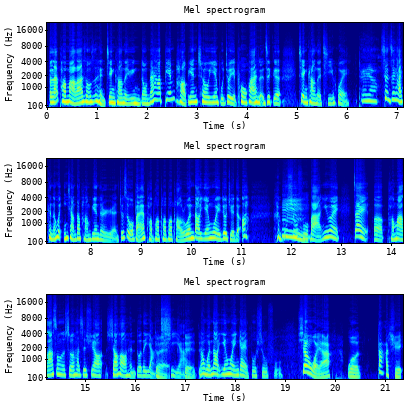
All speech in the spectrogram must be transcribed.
本来跑马拉松是很健康的运动，但他边跑边抽烟，不就也破坏了这个健康的机会？对呀，甚至还可能会影响到旁边的人。就是我本来跑跑跑跑跑，闻到烟味就觉得啊，很不舒服吧？因为在呃跑马拉松的时候，它是需要消耗很多的氧气呀。对，那闻到烟味应该也不舒服。像我呀，我大学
